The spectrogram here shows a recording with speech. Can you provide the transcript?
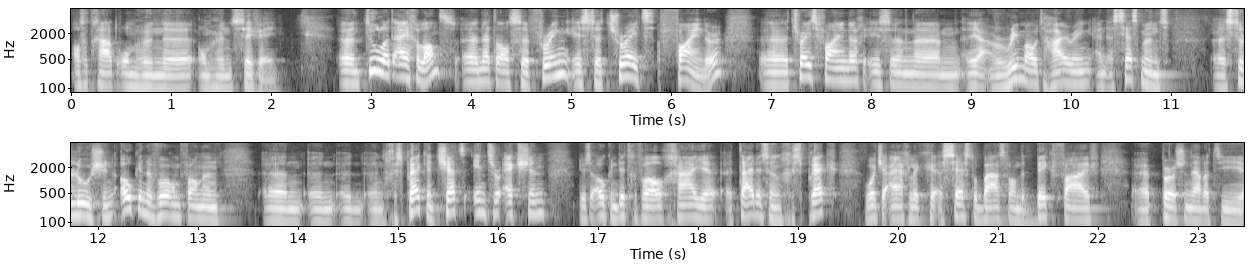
als het gaat om hun, om hun cv. Een tool uit eigen land, uh, net als uh, Fring, is uh, TradesFinder. TradesFinder is een, um, ja, een remote hiring and assessment solution, ook in de vorm van een een, een, een, gesprek, een chat interaction. Dus ook in dit geval ga je uh, tijdens een gesprek, word je eigenlijk geassessed op basis van de Big Five uh, personality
